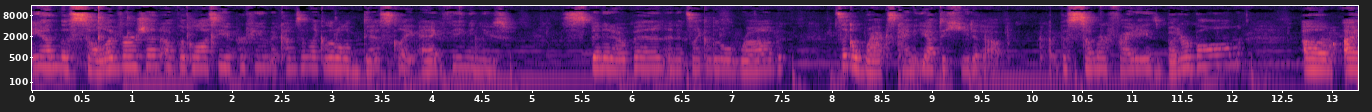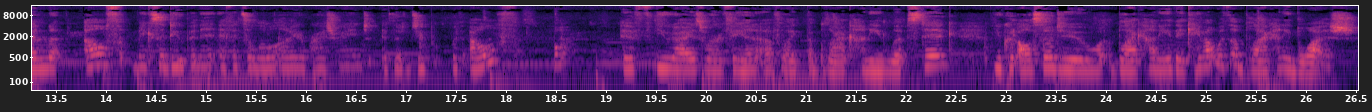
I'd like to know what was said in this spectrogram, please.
and the solid version of the Glossier perfume. It comes in like a little disc like egg thing and you spin it open and it's like a little rub. It's like a wax kind of, you have to heat it up. The Summer Fridays Butter Balm. Um, and e.l.f. makes a dupe in it if it's a little out of your price range. It's a dupe with e.l.f. If you guys were a fan of like the Black Honey lipstick, you could also do Black Honey. They came out with a Black Honey blush.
